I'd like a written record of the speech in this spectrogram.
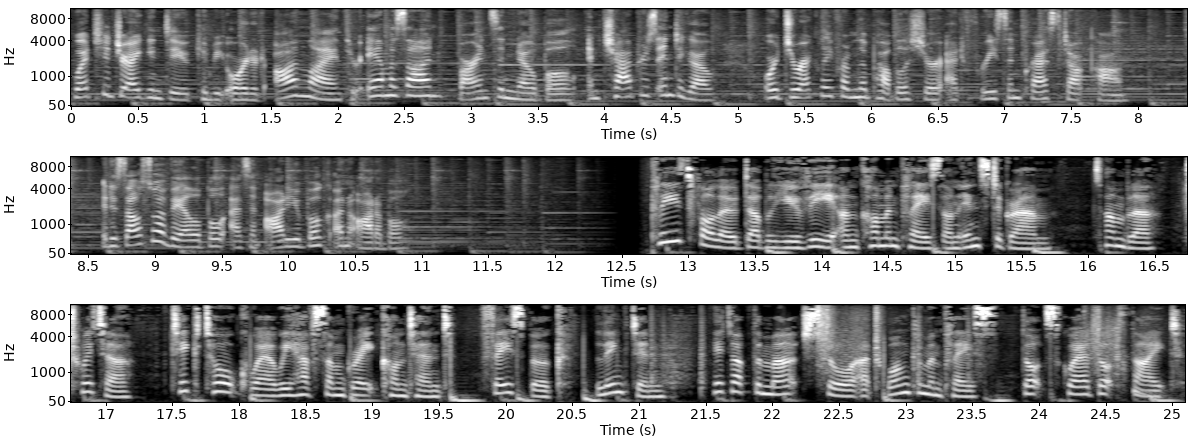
What Should Dragon Do can be ordered online through Amazon, Barnes & Noble, and Chapters Indigo, or directly from the publisher at friesenpress.com. It is also available as an audiobook on Audible. Please follow WV Uncommonplace on Instagram, Tumblr, Twitter, TikTok where we have some great content, Facebook, LinkedIn. Hit up the merch store at uncommonplace.square.site.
